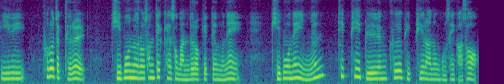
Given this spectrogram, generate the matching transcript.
이 프로젝트를 기본으로 선택해서 만들었기 때문에 기본에 있는 tp 블랭크 bp라는 곳에 가서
